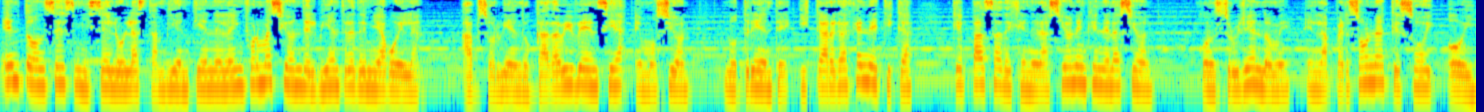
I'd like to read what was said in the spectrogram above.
Entonces mis células también tienen la información del vientre de mi abuela, absorbiendo cada vivencia, emoción, nutriente y carga genética que pasa de generación en generación, construyéndome en la persona que soy hoy.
